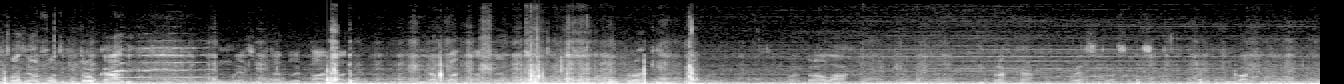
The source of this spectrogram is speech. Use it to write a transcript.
Eu fazer uma foto aqui para o card. Como é assustador, é parado. Vira pra cá, câmera. A GoPro aqui gravando. Olha pra lá. E pra cá. Olha a situação desse túnel. Vamos por baixo dele.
